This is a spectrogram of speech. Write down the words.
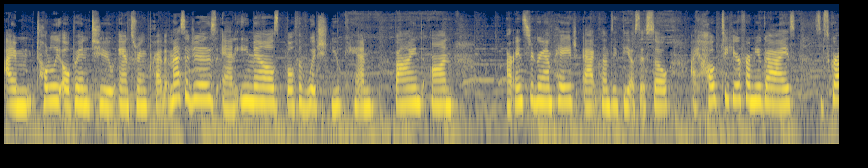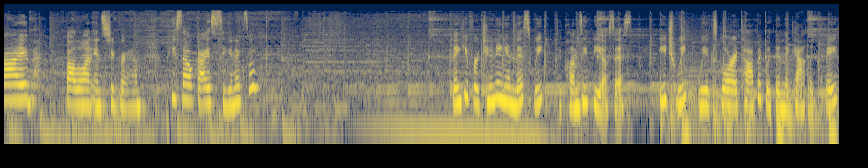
I'm totally open to answering private messages and emails, both of which you can find on our Instagram page at Clumsy Theosis. So I hope to hear from you guys. Subscribe, follow on Instagram. Peace out, guys. See you next week. Thank you for tuning in this week to Clumsy Theosis. Each week, we explore a topic within the Catholic faith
